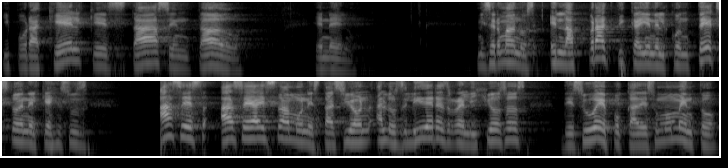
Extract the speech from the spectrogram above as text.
y por aquel que está sentado en él. Mis hermanos, en la práctica y en el contexto en el que Jesús hace, hace esta amonestación a los líderes religiosos de su época, de su momento,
